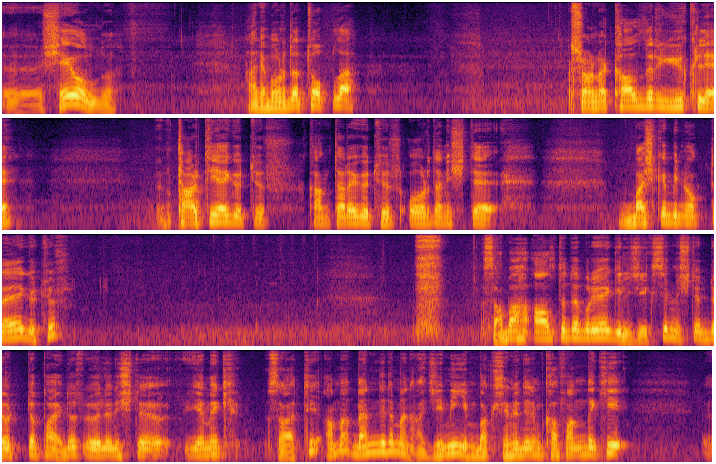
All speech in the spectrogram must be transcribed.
e, şey oldu. Hani burada topla. Sonra kaldır yükle. Tartıya götür. Kantara götür. Oradan işte başka bir noktaya götür. Sabah 6'da buraya geleceksin. İşte 4'te paydos. Öğlen işte yemek saati. Ama ben dedim hani acemiyim. Bak şimdi dedim kafandaki e,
